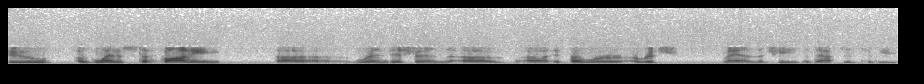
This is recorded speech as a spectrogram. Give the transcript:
to a Gwen Stefani uh, rendition of uh, If I Were a Rich Man that she adapted to be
